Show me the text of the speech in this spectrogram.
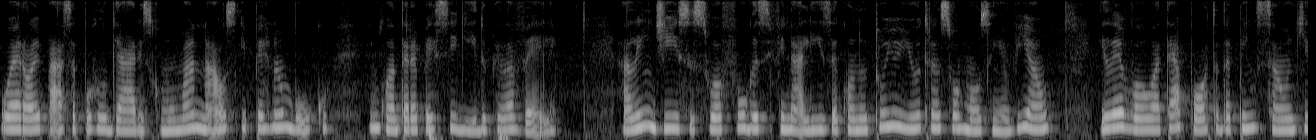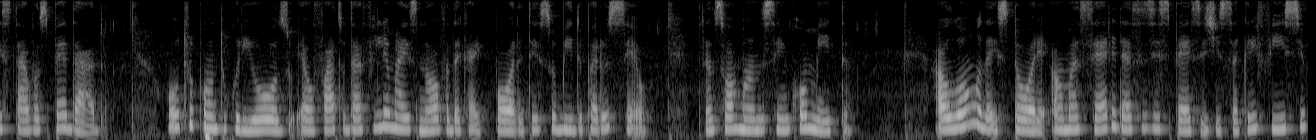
o herói passa por lugares como Manaus e Pernambuco enquanto era perseguido pela velha. Além disso, sua fuga se finaliza quando Tuiuiu transformou-se em avião e levou-o até a porta da pensão em que estava hospedado. Outro ponto curioso é o fato da filha mais nova da caipora ter subido para o céu, transformando-se em cometa. Ao longo da história, há uma série dessas espécies de sacrifício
